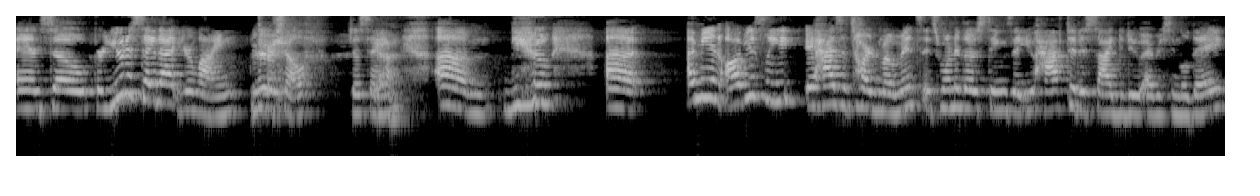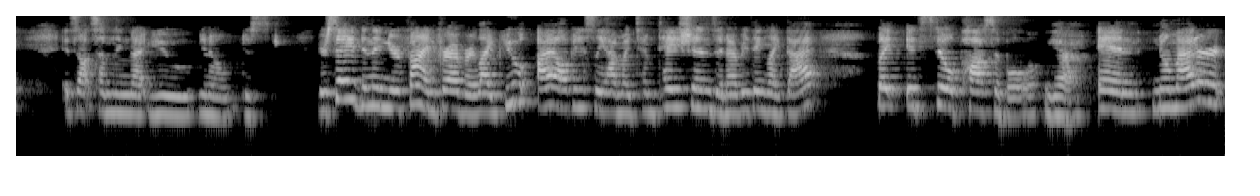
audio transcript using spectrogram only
And so for you to say that you're lying to yourself, just saying. Yeah. Um you uh I mean, obviously it has its hard moments. It's one of those things that you have to decide to do every single day. It's not something that you, you know, just you're saved and then you're fine forever. Like you, I obviously have my temptations and everything like that, but it's still possible. Yeah. And no matter,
